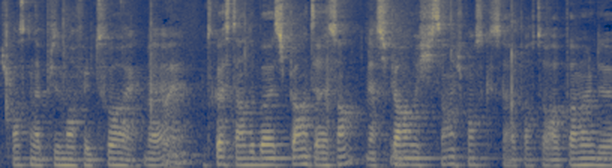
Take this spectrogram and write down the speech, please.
je pense qu'on a plus ou moins fait le tour. ouais. bah, ouais. En tout cas, c'était un débat super intéressant, Merci. super enrichissant. et Je pense que ça apportera pas mal de,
